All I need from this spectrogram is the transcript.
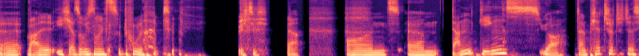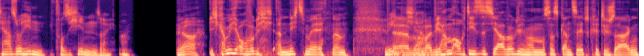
äh, weil ich ja sowieso nichts zu tun hatte. Richtig. Ja. Und ähm, dann ging's, ja, dann plätscherte das ja so hin, vor sich hin, sag ich mal. Ja, ich kann mich auch wirklich an nichts mehr erinnern. Wenig, äh, ja. Weil wir haben auch dieses Jahr wirklich, man muss das ganz selbstkritisch sagen,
